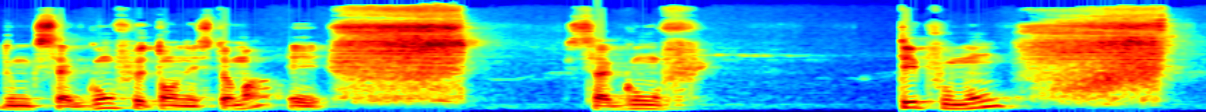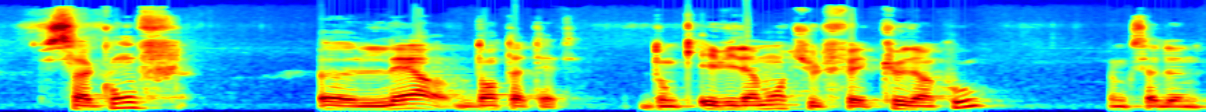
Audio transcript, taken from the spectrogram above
Donc ça gonfle ton estomac et ça gonfle tes poumons, ça gonfle euh, l'air dans ta tête. Donc évidemment, tu le fais que d'un coup. Donc ça donne.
